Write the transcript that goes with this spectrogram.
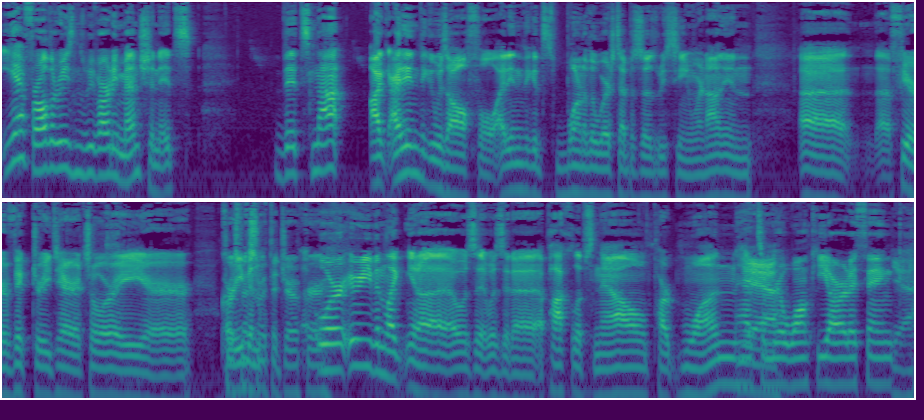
Yeah, for all the reasons we've already mentioned, it's it's not. I, I didn't think it was awful. I didn't think it's one of the worst episodes we've seen. We're not in uh, uh, Fear of Victory territory, or or even with the Joker. or, or even like you know, uh, was it was it uh, Apokolips Now Part One had Yeah. some real wonky art. I think. Yeah,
